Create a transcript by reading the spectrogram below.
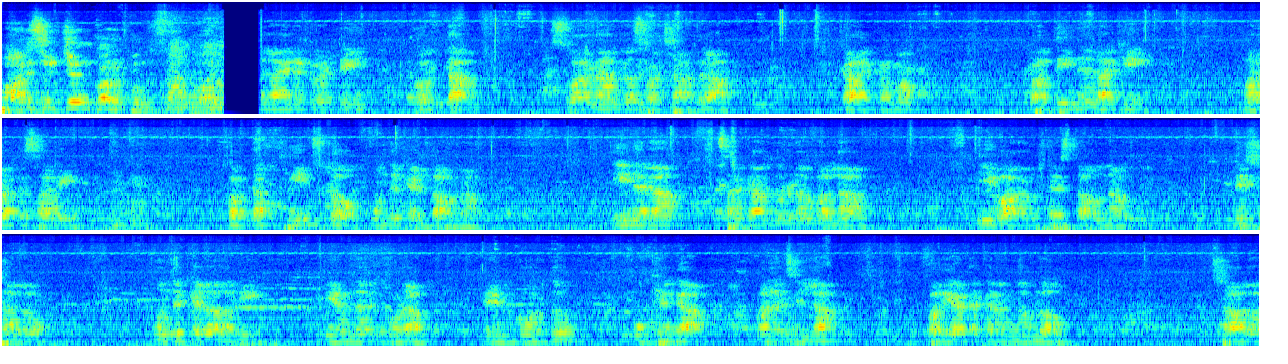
పారిశుధ్యం కొరకు కొత్త స్వర్ణాంధ్ర స్వచ్ఛాంధ్ర కార్యక్రమం. ప్రతి నెలకి మరొకసారి కొత్త థీమ్స్తో ముందుకెళ్తా ఉన్నాం. ఈ నెల సంక్రాంతి ఉండడం వల్ల ఈ వారం చేస్తా ఉన్నాం. దిశలో ముందుకెళ్ళాలని మీ అందరికి కూడా నేను కోరుతూ ముఖ్యంగా మన జిల్లా పర్యాటక రంగంలో చాలా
